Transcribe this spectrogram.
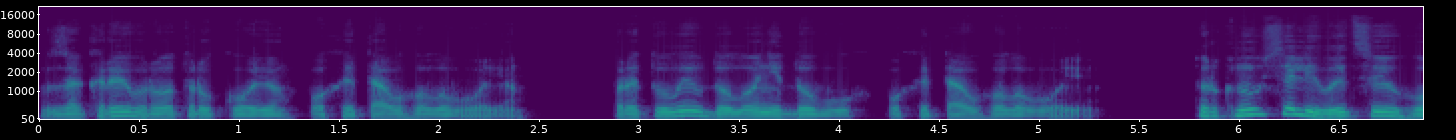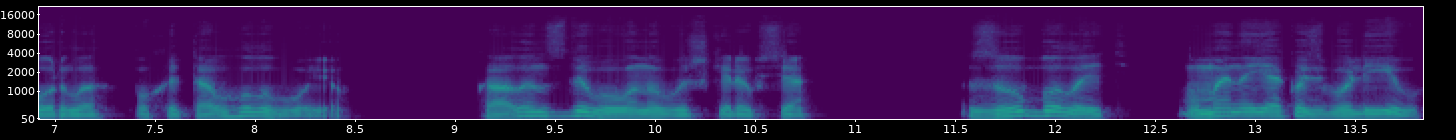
закрив рот рукою, похитав головою. притулив долоні до вух, похитав головою. Торкнувся лівицею горла, похитав головою. Кален здивовано вишкірився. Зуб болить. У мене якось болів.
